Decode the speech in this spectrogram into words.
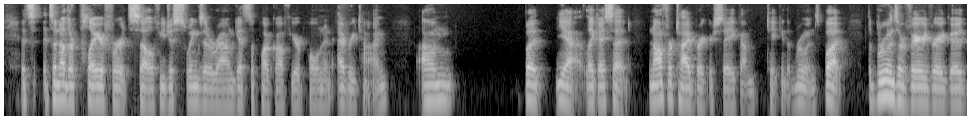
it's it's another player for itself. He just swings it around, gets the puck off your opponent every time. Um, but yeah, like I said, not for tiebreaker's sake, I'm taking the Bruins. But the Bruins are very, very good.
